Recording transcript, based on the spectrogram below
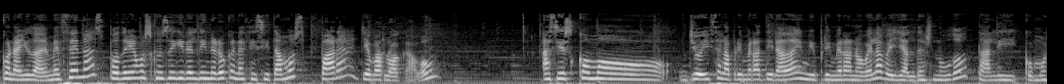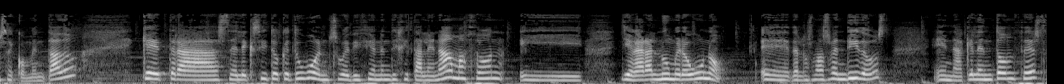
Con ayuda de mecenas podríamos conseguir el dinero que necesitamos para llevarlo a cabo. Así es como yo hice la primera tirada en mi primera novela, Bella al Desnudo, tal y como os he comentado, que tras el éxito que tuvo en su edición en digital en Amazon y llegar al número uno eh, de los más vendidos en aquel entonces,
